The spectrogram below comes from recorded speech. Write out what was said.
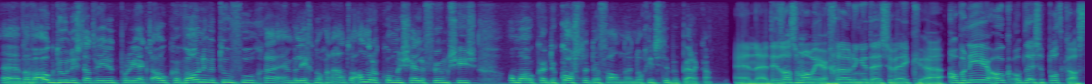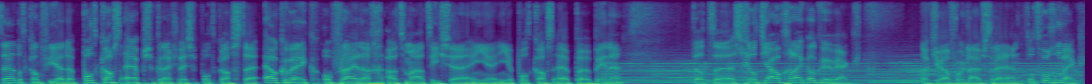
Uh, wat we ook doen is dat we in het project ook woningen toevoegen... en wellicht nog een aantal andere commerciële functies... om ook de kosten ervan nog iets te beperken. En dit was hem alweer, Groningen deze week. abonneer ook op deze podcast. Hè? Dat kan via de podcast-app. Zo krijg je deze podcast elke week op vrijdag automatisch in je, in je podcast-app binnen. Dat scheelt jou gelijk ook weer werk. Dankjewel voor het luisteren en tot volgende week.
